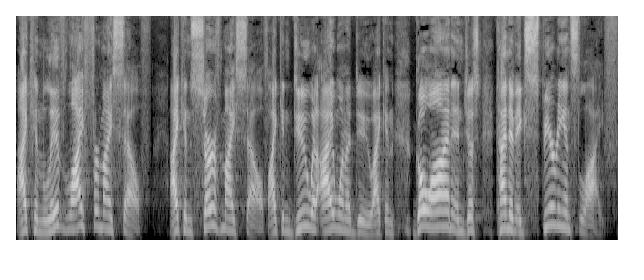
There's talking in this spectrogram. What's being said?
I can live life for myself. I can serve myself. I can do what I want to do. I can go on and just kind of experience life.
